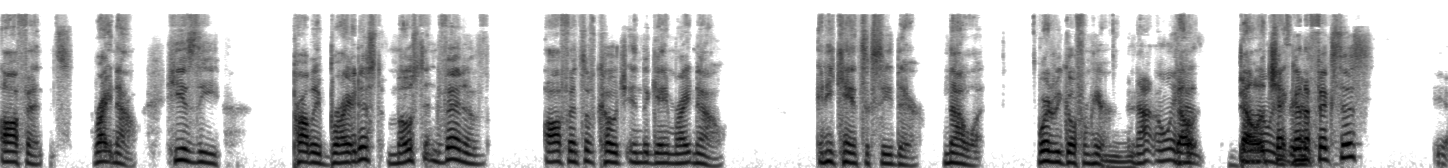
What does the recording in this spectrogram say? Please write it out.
offense right now. He is the probably brightest, most inventive offensive coach in the game right now. And he can't succeed there. Now what? Where do we go from here? Mm. Not only Bel- has not Belichick going to fix this? Yeah.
